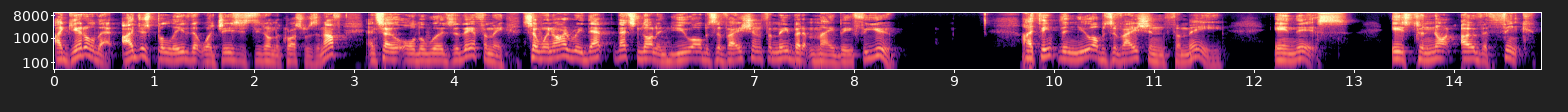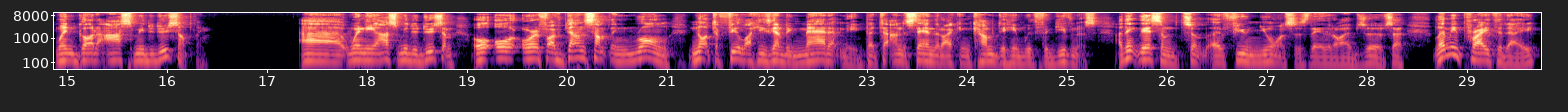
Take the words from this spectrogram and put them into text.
I get all that. I just believe that what Jesus did on the cross was enough. And so all the words are there for me. So when I read that, that's not a new observation for me, but it may be for you. I think the new observation for me in this is to not overthink when God asks me to do something uh, when he asks me to do something, or, or, or if I've done something wrong, not to feel like he's going to be mad at me, but to understand that I can come to him with forgiveness. I think there's some, some a few nuances there that I observe. So let me pray today,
